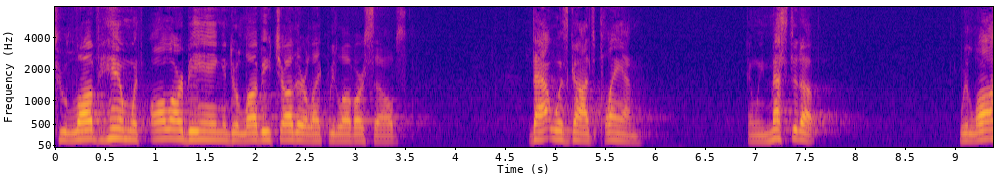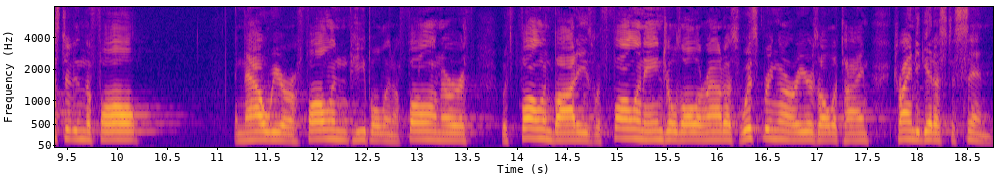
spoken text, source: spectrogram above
to love Him with all our being and to love each other like we love ourselves. That was God's plan. And we messed it up. We lost it in the fall, and now we are a fallen people in a fallen earth with fallen bodies, with fallen angels all around us, whispering in our ears all the time, trying to get us to sin.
